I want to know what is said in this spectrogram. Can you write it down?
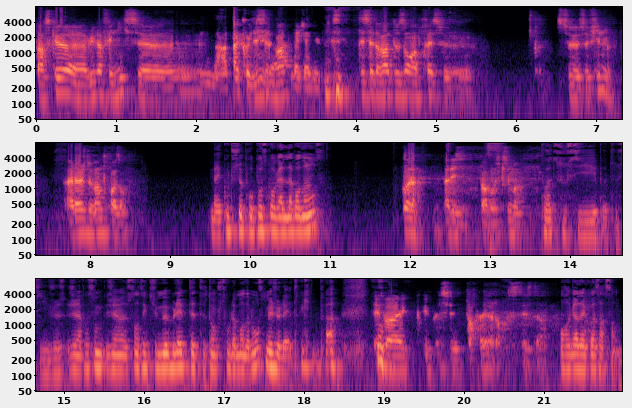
Parce que euh, River Phoenix euh, pas connu décédera, décédera deux ans après ce, ce ce film à l'âge de 23 ans. Bah écoute, je te propose qu'on regarde la bande-annonce. Voilà allez-y pardon excuse-moi Pas de souci, pas de souci. J'ai l'impression que j'ai senti que tu meublais peut-être le temps que je trouve la bande-annonce, mais je l'ai, t'inquiète pas. et bah écoute c'est parfait alors c'était ça On regarde à quoi ça ressemble.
